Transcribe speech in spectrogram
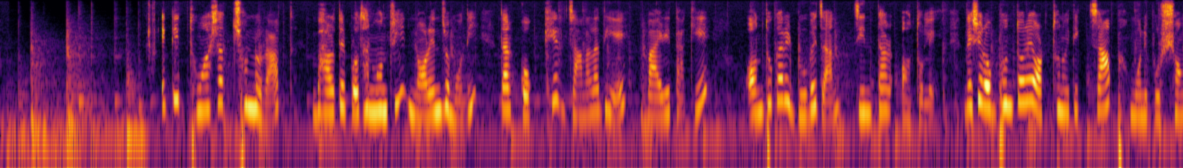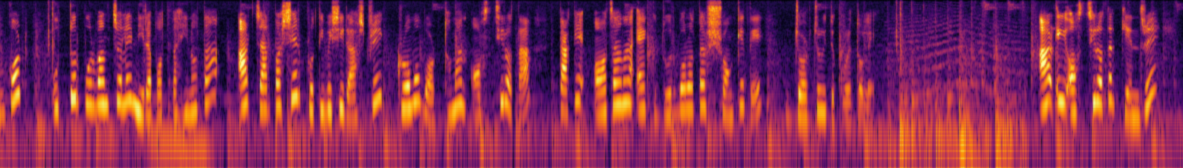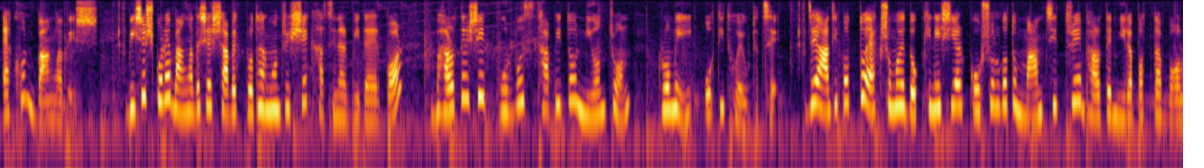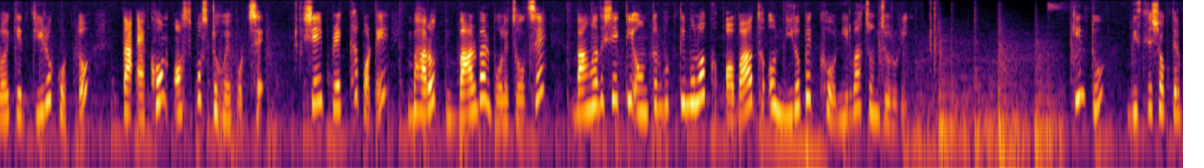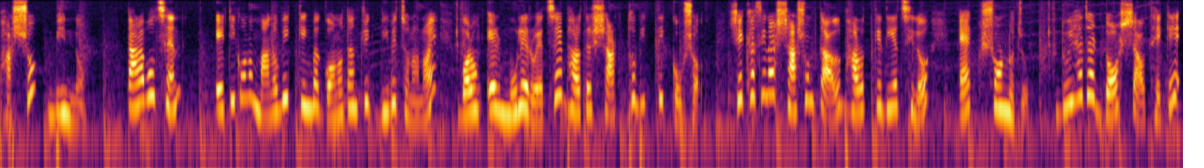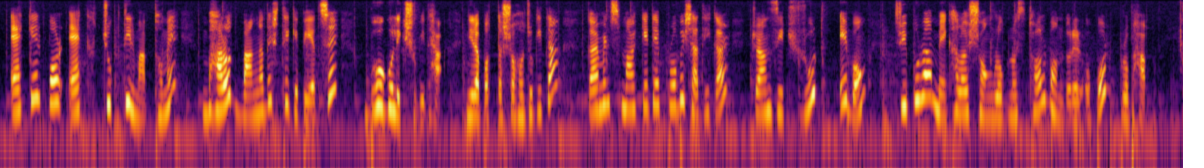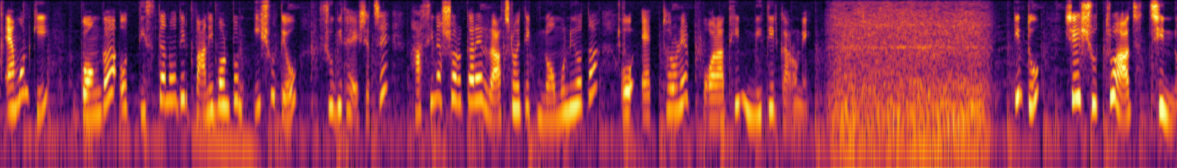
একটি ধোঁয়াশাচ্ছন্ন রাত, ভারতের প্রধানমন্ত্রী নরেন্দ্র মোদী তার কক্ষের জানালা দিয়ে বাইরে তাকিয়ে অন্ধকারে ডুবে যান চিন্তার অতলে। দেশের অভ্যন্তরে অর্থনৈতিক চাপ, মণিপুর সংকট, উত্তর পূর্বাঞ্চলে নিরাপত্তাহীনতা আর চারপাশের প্রতিবেশী রাষ্ট্রে ক্রমবর্ধমান অস্থিরতা তাকে অজানা এক দুর্বলতার সংকেতে জর্জরিত করে তোলে। আর এই অস্থিরতার কেন্দ্রে এখন বাংলাদেশ। বিশেষ করে বাংলাদেশের সাবেক প্রধানমন্ত্রী শেখ হাসিনার বিদায়ের পর ভারতের সেই পূর্ব স্থাপিত নিয়ন্ত্রণ ক্রমেই অতীত হয়ে উঠেছে, যে আধিপত্য একসময় দক্ষিণ এশিয়ার কৌশলগত মানচিত্রে ভারতের নিরাপত্তা বলয়কে দৃঢ় করত, তা এখন অস্পষ্ট হয়ে পড়ছে। সেই প্রেক্ষাপটে ভারত বারবার বলে চলছে বাংলাদেশে একটি অন্তর্ভুক্তিমূলক, অবাধ ও নিরপেক্ষ নির্বাচন জরুরি। কিন্তু বিশ্লেষকদের ভাষ্য ভিন্ন। তারা বলছেন, এটি কোনো মানবিক কিংবা গণতান্ত্রিক বিবেচনা নয়, বরং এর মূলে রয়েছে ভারতের স্বার্থভিত্তিক কৌশল। শেখ হাসিনার শাসনকাল ভারতকে দিয়েছিল এক স্বর্ণযুগ। দুই হাজার দশ সাল থেকে একের পর এক চুক্তির মাধ্যমে ভারত বাংলাদেশ থেকে পেয়েছে ভৌগোলিক সুবিধা, নিরাপত্তা সহযোগিতা গার্মেন্টস মার্কেটে প্রবেশাধিকার, ট্রানজিট রুট এবং ত্রিপুরা মেঘালয় সংলগ্ন স্থলবন্দরের ওপর প্রভাব। এমনকি গঙ্গা ও তিস্তা নদীর পানি বন্টন ইস্যুতেও সুবিধা এসেছে হাসিনা সরকারের রাজনৈতিক নমনীয়তা ও এক ধরনের পরাধীন নীতির কারণে। কিন্তু সেই সূত্র আজ ছিন্ন।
